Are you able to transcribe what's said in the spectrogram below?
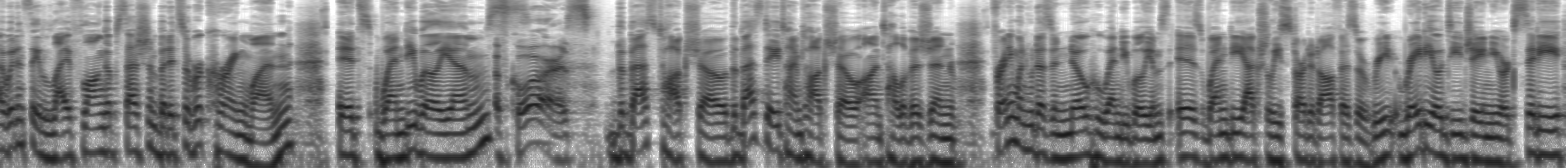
I wouldn't say lifelong obsession, but it's a recurring one. It's Wendy Williams. Of course. The best talk show, the best daytime talk show on television. For anyone who doesn't know who Wendy Williams is, Wendy actually started off as a re- radio DJ in New York City.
